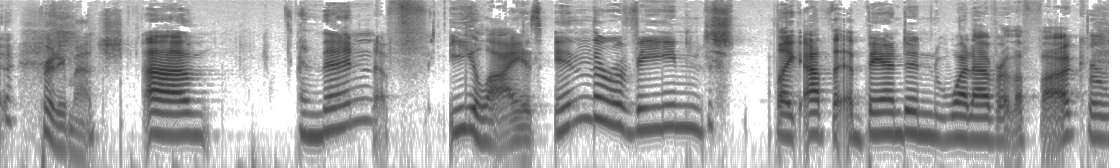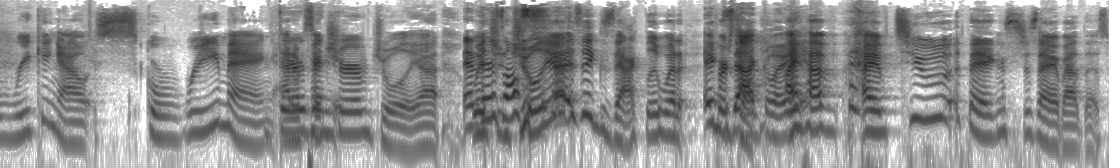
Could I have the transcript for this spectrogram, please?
Pretty much. um, and then f- Eli is in the ravine, just like at the abandoned whatever the fuck. freaking out, screaming There's at a an- picture of Julia, which there's also- Julia is exactly what. of all, Exactly. I have I have two things to say about this.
